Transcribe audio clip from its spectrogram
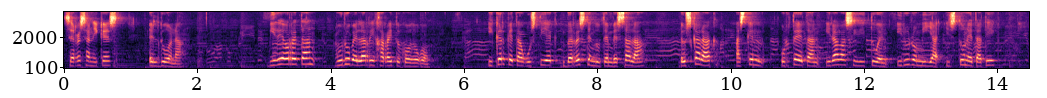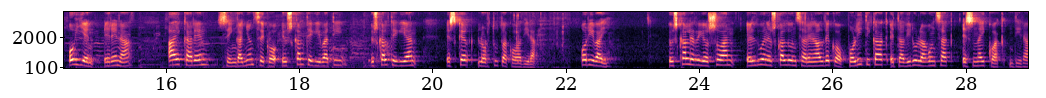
Zerrezanik ez, heldu ona. Bide horretan, buru belarri jarraituko dugu. Ikerketa guztiek berresten duten bezala, Euskarak azken urteetan irabazi dituen iruro mila iztunetatik, hoien erena, aekaren zein gainontzeko euskaltegi bati, euskaltegian esker lortutakoa dira. Hori bai, Euskal Herri osoan helduen euskalduntzaren aldeko politikak eta diru laguntzak esnaikoak dira.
